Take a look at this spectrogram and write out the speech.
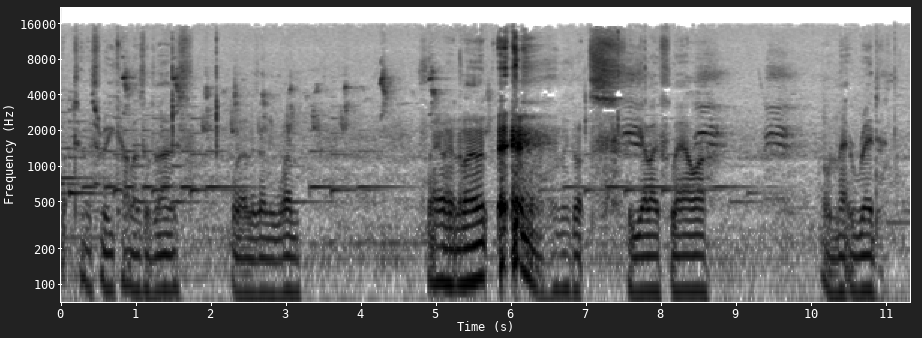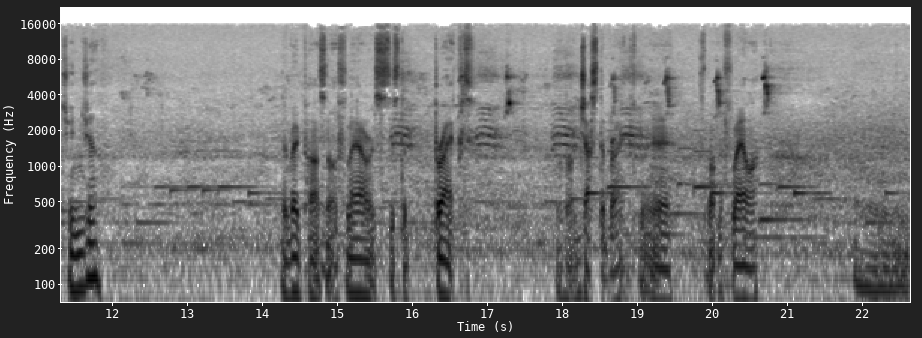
Got two or three colours of those. Well, there's only one flower at the moment. we've got the yellow flower on that red ginger. The red part's not a flower, it's just a bract. Well, not just a bract, but yeah, it's not the flower. Um,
